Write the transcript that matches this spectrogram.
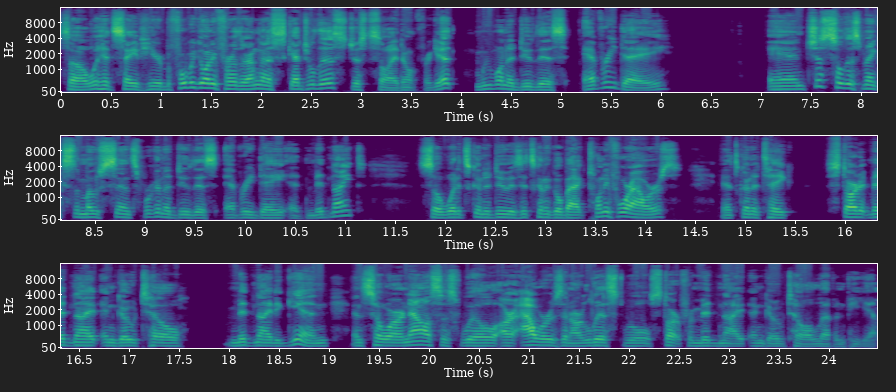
So we'll hit save here. Before we go any further, I'm going to schedule this just so I don't forget. We want to do this every day. And just so this makes the most sense, we're going to do this every day at midnight. So what it's going to do is it's going to go back 24 hours and it's going to take start at midnight and go till midnight again. And so our analysis will, our hours in our list will start from midnight and go till 11 p.m.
